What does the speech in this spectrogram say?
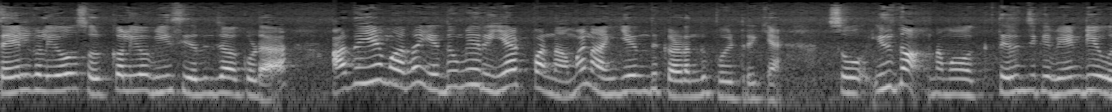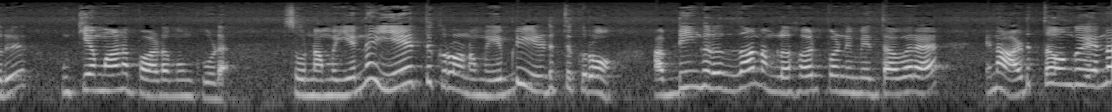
செயல்களையோ சொற்களையோ வீசி எரிஞ்சால் கூட அதையே மாதிரி தான் எதுவுமே ரியாக்ட் பண்ணாமல் நான் அங்கேருந்து கடந்து போயிட்டுருக்கேன். ஸோ இதுதான் நம்ம தெரிஞ்சுக்க வேண்டிய ஒரு முக்கியமான பாடமும் கூட. ஸோ நம்ம என்ன ஏற்றுக்கிறோம் நம்ம எப்படி எடுத்துக்கிறோம்? அப்படிங்கிறது தான் நம்மளை ஹர்ட் பண்ணுமே தவிர ஏன்னா அடுத்தவங்க என்ன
